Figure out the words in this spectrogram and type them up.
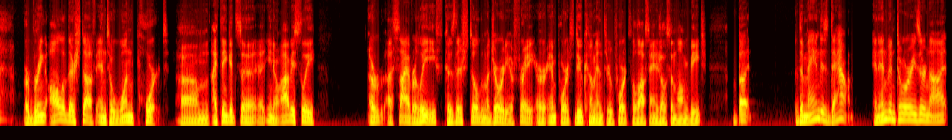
or bring all of their stuff into one port. Um, I think it's a, you know, obviously a, a sigh of relief because there's still the majority of freight or imports do come in through ports of Los Angeles and Long Beach, but demand is down and inventories are not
